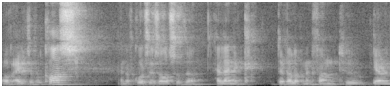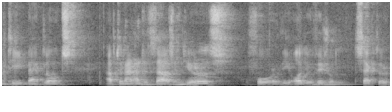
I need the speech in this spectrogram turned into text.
of eligible costs. And of course, there's also the Hellenic Development Fund to guarantee bank loans up to 900,000 euros for the audiovisual sector,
